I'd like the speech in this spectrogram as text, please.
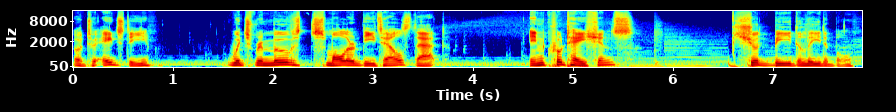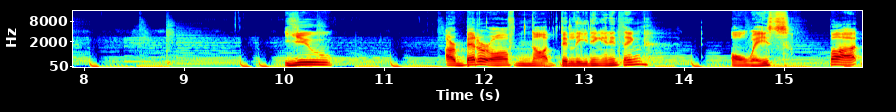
or to HD, which removes smaller details that, in quotations, should be deletable. You are better off not deleting anything always, but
